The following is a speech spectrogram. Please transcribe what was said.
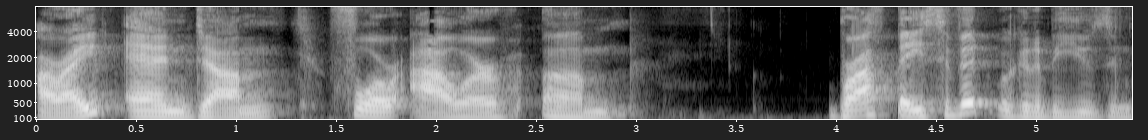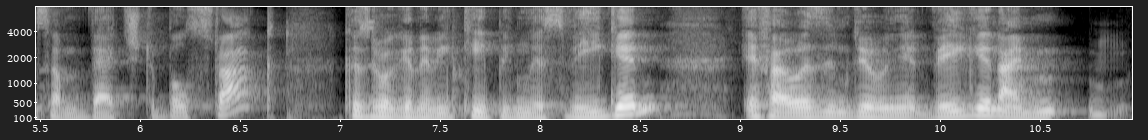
All right. And um, for our um, broth base of it, we're going to be using some vegetable stock because we're going to be keeping this vegan. If I wasn't doing it vegan, I'm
